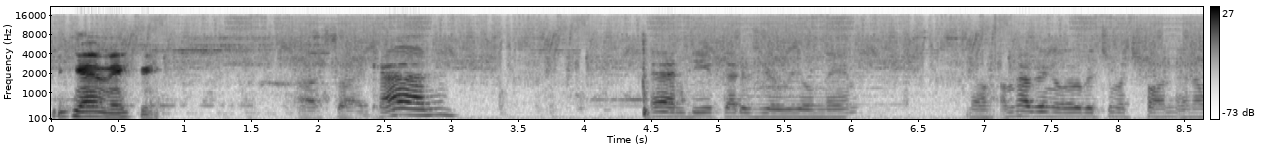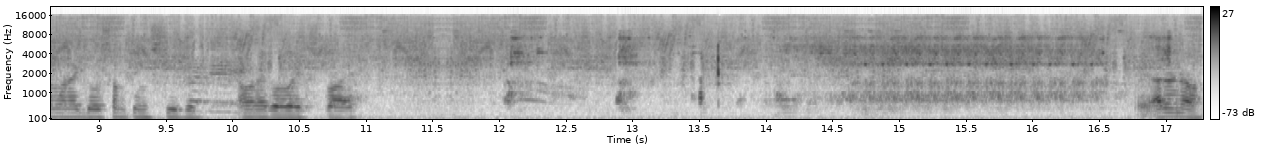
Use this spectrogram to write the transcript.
you can't make me. Yes, I can. Andy, if that is your real name. No, I'm having a little bit too much fun, and I want to go something stupid. I want to go like spy. Wait, I don't know.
